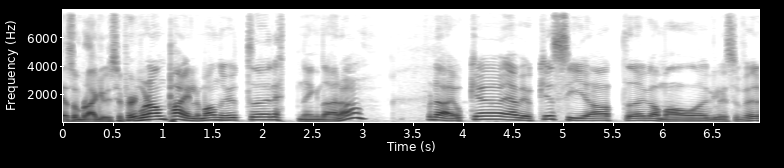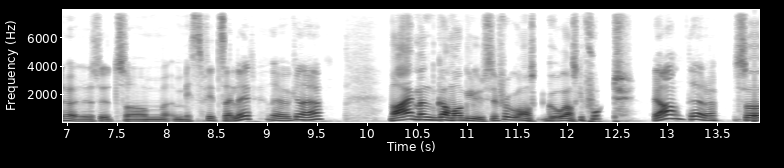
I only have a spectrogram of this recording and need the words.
det som ble Glucifer. Hvordan peiler man ut eh, retning der, da? For det er jo ikke Jeg vil jo ikke si at eh, gammel Glucifer høres ut som Misfits heller. Det gjør jo ikke det. Nei, men gammel Glucifer går ganske, går ganske fort. Ja, det gjør det. Så,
